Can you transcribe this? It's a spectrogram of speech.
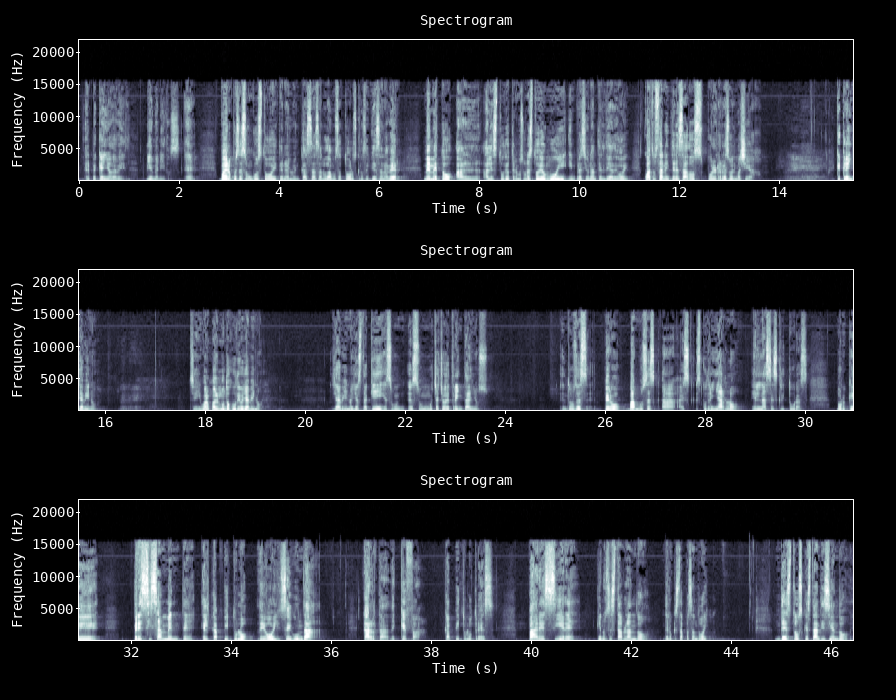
el pequeño David. Bienvenidos. ¿eh? Bueno, pues es un gusto hoy tenerlo en casa. Saludamos a todos los que nos empiezan a ver. Me meto al, estudio. Tenemos un estudio muy impresionante el día de hoy. ¿Cuántos están interesados por el regreso del Mashiach? ¿Qué creen? Ya vino. Sí, bueno, para el mundo judío ya vino. Ya vino, ya está aquí. Es un, es un muchacho de 30 años. Entonces, pero vamos a escudriñarlo en las escrituras, porque precisamente el capítulo de hoy, segunda carta de Kefa, capítulo 3, pareciere que nos está hablando de lo que está pasando hoy. De estos que están diciendo,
